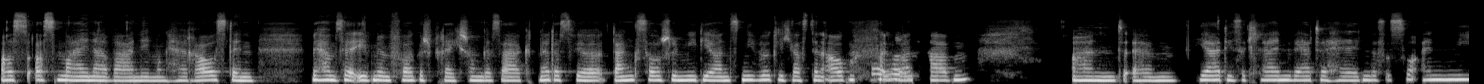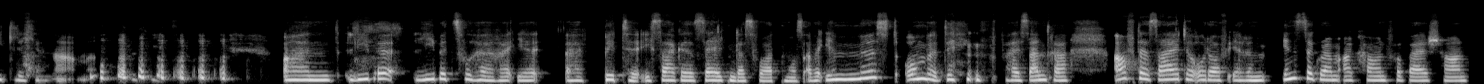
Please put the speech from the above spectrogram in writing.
aus, aus meiner Wahrnehmung heraus. Denn wir haben es ja eben im Vorgespräch schon gesagt, ne, dass wir dank Social Media uns nie wirklich aus den Augen mhm. verloren haben. Und ähm, ja, diese kleinen Wertehelden, das ist so ein niedlicher Name. Und liebe, liebe Zuhörer, ihr, äh, bitte, ich sage selten das Wort muss, aber ihr müsst unbedingt bei Sandra auf der Seite oder auf ihrem Instagram-Account vorbeischauen.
